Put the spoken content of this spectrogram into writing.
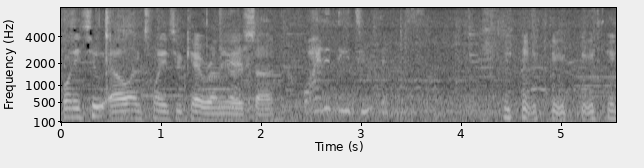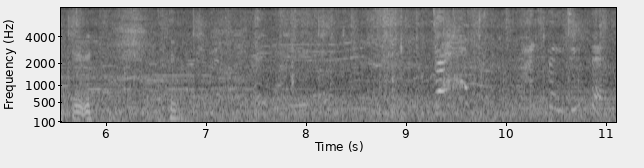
22L and 22K were on the other side. Why did they do this? Dad, why did they do this?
